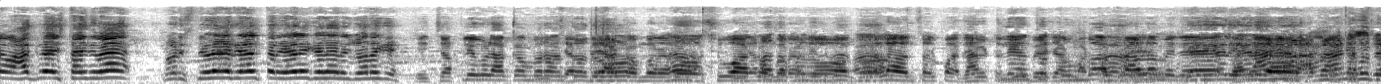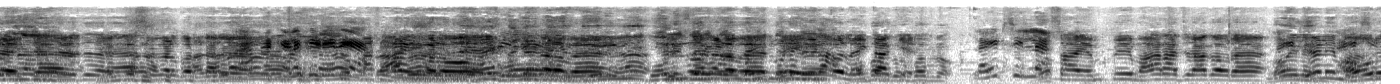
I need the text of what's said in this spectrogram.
ನಾವು ಆಗ್ರಹಿಸ್ತಾ ಇದೀವಿ ನೋಡಿ ಈ ಚಪ್ಪಲಿಗಳು ಹಾಕೊಂಬರ ಚಪ್ಪಲಿ ಹಾಕೊಂಬರೋದು ಶೂ ಹಾಕೊಂಬರೋದು ಎಲ್ಲ ಒಂದ್ ಸ್ವಲ್ಪ ದಯವಿಟ್ಟು ನೀವು ಬೇಜಾರು ತುಂಬಾ ಪ್ರಾಬ್ಲಮ್ ಇದೆ. ಹೆಂಗಸರುಗಳು ಪ್ರಾಣಿಗಳು ಲೈಟ್ ಹಾಕಿ. ಲೈಟ್ಸ್ ಇಲ್ಲ. ಹೊಸ ಎಂ ಪಿ ಮಹಾರಾಜ್ ರಾಗವ್ರೆ ಅವರು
